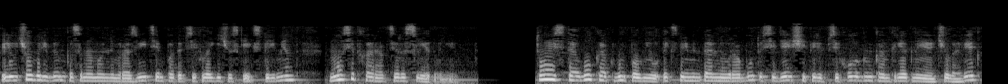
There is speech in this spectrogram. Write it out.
или учеба ребенка с аномальным развитием, патопсихологический эксперимент носит характер исследования то есть того, как выполнил экспериментальную работу сидящий перед психологом конкретный человек,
